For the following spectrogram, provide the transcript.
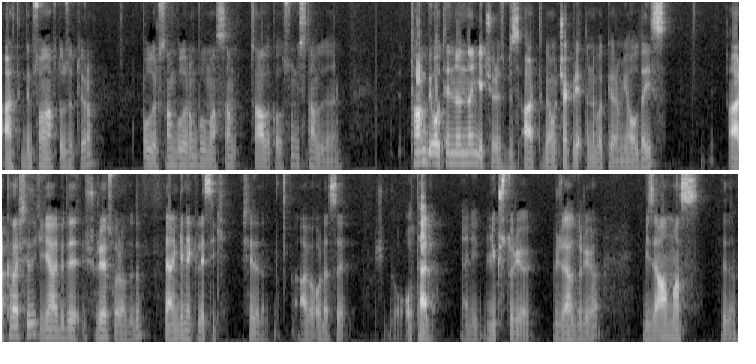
Artık dedim son hafta uzatıyorum. Bulursam bulurum, bulmazsam sağlık olsun İstanbul'a dönerim. Tam bir otelin önünden geçiyoruz biz artık ben uçak biletlerine bakıyorum yoldayız. Arkadaş dedi ki gel bir de şuraya soralım dedim. Ben gene klasik şey dedim. Abi orası çünkü otel yani lüks duruyor, güzel duruyor. Bizi almaz dedim.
